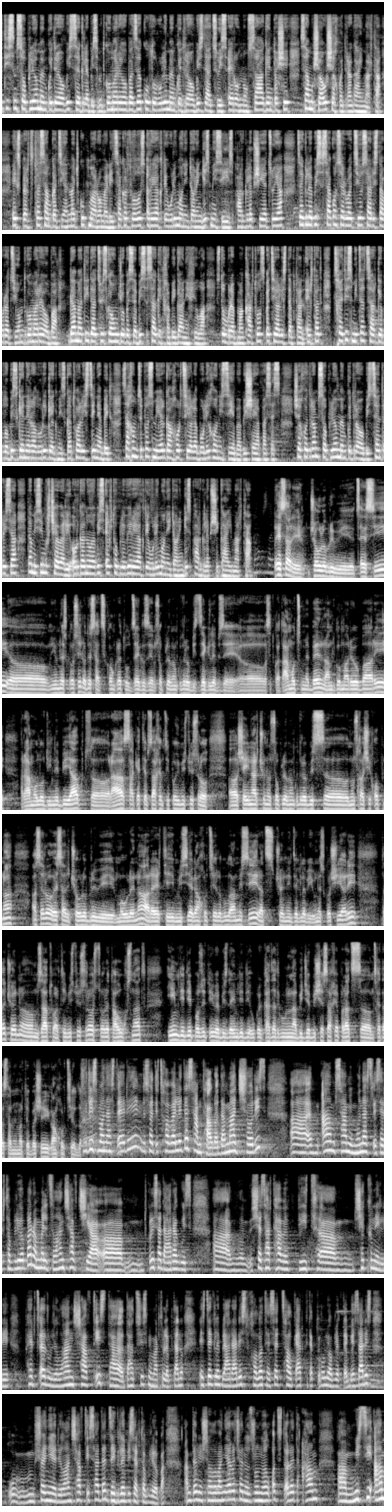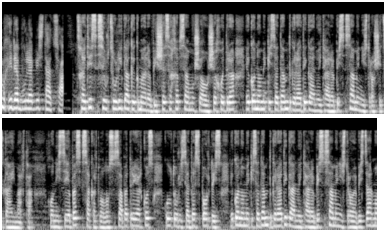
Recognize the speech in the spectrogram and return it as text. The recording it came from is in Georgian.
მცხეთის მსოფლიო მემკვიდრეობის ძეგლების მდგომარეობაზე კულტურული მემკვიდრეობის დაცვის ეროვნულ სააგენტოში სამუშაო შეხვედრა გაიმართა. ექსპერტთა სამკაციანმა ჯგუფმა, რომელიც საქართველოს რეაქტიული მონიტორინგის მისიის ფარგლებში ეწვია ძეგლების საკონსერვაციო სარესტავრაციო მდგომარეობა და მათი დაცვის გაუმჯობესების საკითხები განიხილა. სტუმრებმა ქართულ სპეციალისტებთან ერთად მცხეთის მიწათსარგებლობის გენერალური გეგმის გათვალისწინებით სახელმწიფოს მიერ განხორციელებული ღონისძიებები შეაფასეს. შეხვედრა მსოფლიო მემკვიდრეობის ცენტრისა და მისი მრჩეველი ორგანოების ერთობლივი რეაქტიული მონიტორინგის ფარგლებში გაიმართა. ეს არის ჩაულებრივი წესი იუნესკოსი, როდესაც კონკრეტულ ძეგლზე, სოფლიო მემკვიდრეობის ძეგლებზე, ასე ვთქვათ, ამოწმებენ, რა მდგომარეობა არის, რა მოლოდინები აქვთ, რა საკეთებს სახელმწიფო იმისთვის, რომ შეინარჩუნოს სოფლიო მემკვიდრეობის ნუსხაში ყოფნა, ასე რომ ეს არის ჩაულებრივი მოვლენა, არაერთი მისია განხორციელებულა ამისი, რაც ჩვენი ძეგლები იუნესკოში არის და ჩვენ მზად ვართ იმისთვის, რომ სწორედ აუხსნათ იმ დიდი პოზიტივების და იმ დიდი უკვე გადადგმული ნაბიჯების შესახებ, რაც მცხეთასთან მიმართებაში განხორციელდა. ჯვრის მონასტერი, სვეტიცხოველი და სამთავრო და მათ შორის ამ სამი მონასტრის ერთობლიობა, რომელიც ლანდშაფტშია მტკვრისა და არაგვის შესართავებით შექმნილი ფერწერული ლანდშაფტის დაცვის მიმართულებით. ანუ ეს ძეგლები არ არის მხოლოდ ესე ცალკე არქიტექტურული ობიექტები, ეს არის მშვენიერი ლანდშაფტისა და ძეგლების ერთობლიობა. ამიტომ მნიშვნელოვანია, რომ ჩვენ უზრუნველყოთ სწორედ ამ მისი ამ ღირებულების დაცვა. ცხეთის სივრცული დაგეგმარების შესახებ სამუშაო შეხვედრა ეკონომიკისა და მდგრადი განვითარების სამინისტროშიც გაიმართა. ღონისძიებას საქართველოს საპატრიარქოს კულტურისა და სპორტის, ეკონომიკისა და მდგრადი განვითარების სამინისტროების წარმომადგენლები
